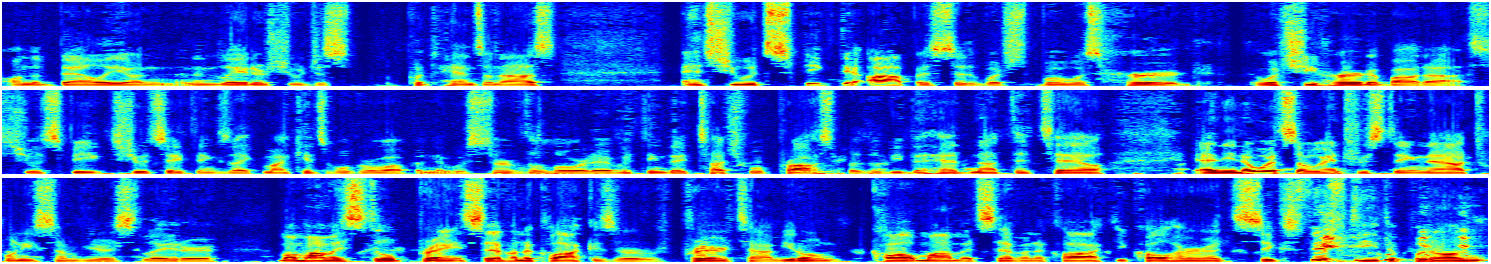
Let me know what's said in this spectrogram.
on the belly and, and then later she would just put hands on us and she would speak the opposite of what, what was heard what she heard about us. She would speak, she would say things like, My kids will grow up and they will serve the Lord. Everything they touch will oh prosper. They'll be the head, not the tail. And you know what's so interesting now, 20 some years later? My mom is still praying. Seven o'clock is her prayer time. You don't call mom at seven o'clock. You call her at six fifty to put on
